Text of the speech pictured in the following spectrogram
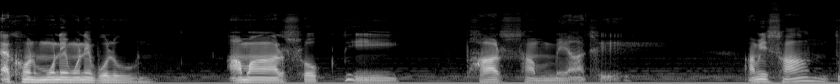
এখন মনে মনে বলুন, আমার শক্তি ভারসাম্যে আছে। আমি শান্ত,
